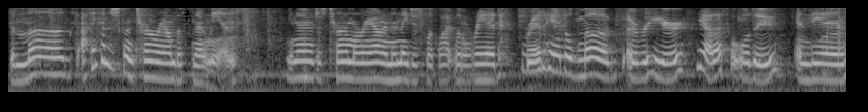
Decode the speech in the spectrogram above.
The mugs. I think I'm just going to turn around the snowmen. You know, just turn them around and then they just look like little red, red handled mugs over here. Yeah, that's what we'll do. And then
